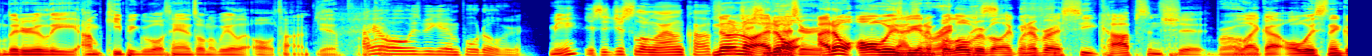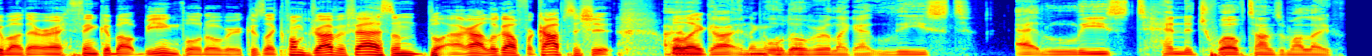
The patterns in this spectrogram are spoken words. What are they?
literally I'm keeping both hands on the wheel at all times. Yeah. I always be getting pulled over. Me? Is it just Long Island cops? No, or no, I don't. are- I don't always be getting pulled over, but like whenever I see cops and shit, Bro. like I always think about that, or I think about being pulled over. Because like if I'm driving fast, I'm I gotta look out for cops and shit. I But have like gotten think pulled about that. over like at least at least ten to twelve times in my life.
